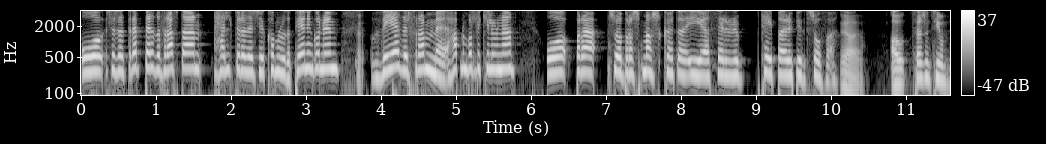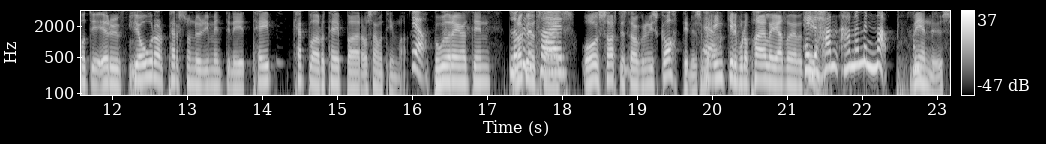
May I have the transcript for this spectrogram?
og sem sagt er þetta fyrir aftan heldur að þeir séu komin út af peningunum veður fram með hafnaboltakiluna og bara, svo er bara smaskköttað í að þeir eru teipaður upp í ykkur sofa já, já. á þessum tímapunkti eru fjórar personur í myndinni teip, keflaðar og teipaðar á sama tíma. Búðareigandinn, löggunum tvær. og svartistrákurinn í skottinu sem enginn er búin að pæla í allan þennan tíma. hann, hann er með nafn. Venus,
